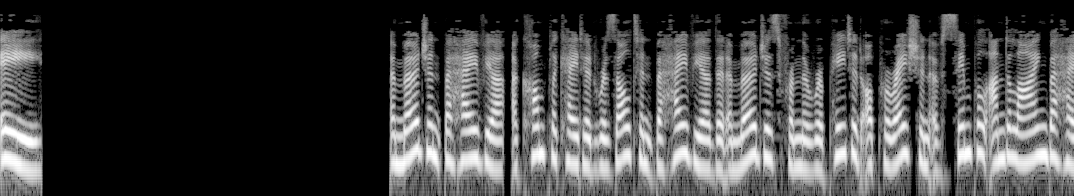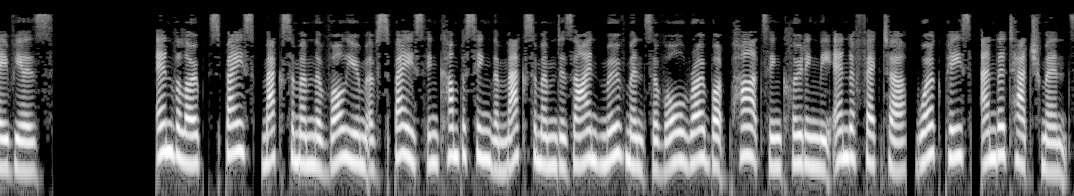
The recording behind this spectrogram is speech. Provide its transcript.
E Emergent behavior, a complicated resultant behavior that emerges from the repeated operation of simple underlying behaviors. Envelope space, maximum the volume of space encompassing the maximum designed movements of all robot parts including the end effector, workpiece, and attachments.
